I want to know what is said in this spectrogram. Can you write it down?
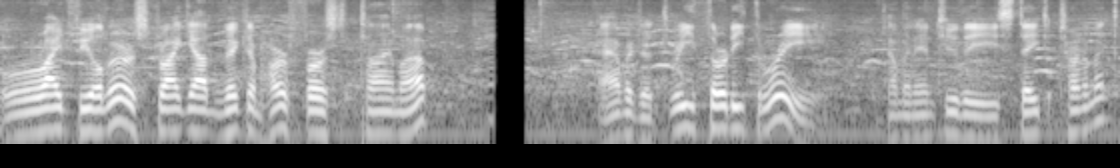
right fielder, strikeout victim, her first time up. Average of 333 coming into the state tournament.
